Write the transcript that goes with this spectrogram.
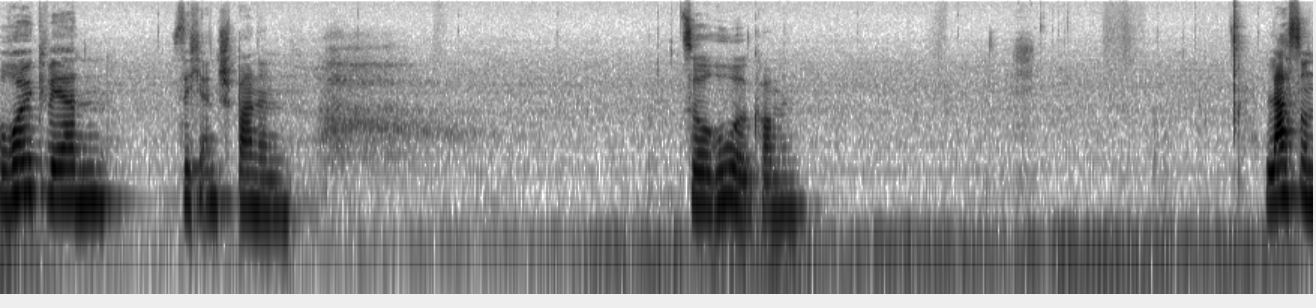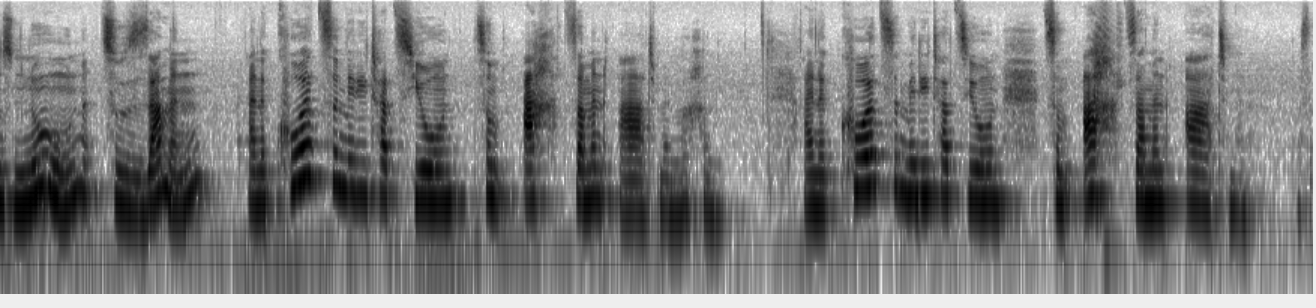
ruhig werden, sich entspannen, zur Ruhe kommen. Lass uns nun zusammen eine kurze Meditation zum achtsamen Atmen machen. Eine kurze Meditation zum achtsamen Atmen. Das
